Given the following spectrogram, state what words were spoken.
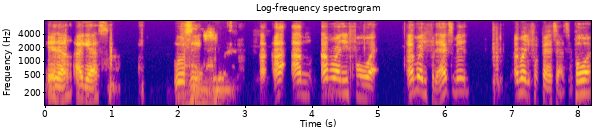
You know, I guess we'll see. I, I, I'm I'm ready for I'm ready for the X Men. I'm ready for Fantastic Four.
